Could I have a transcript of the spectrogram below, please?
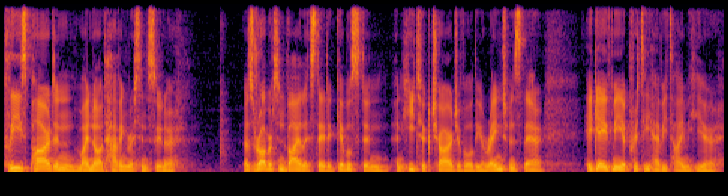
Please pardon my not having written sooner. As Robert and Violet stayed at Gibliston and he took charge of all the arrangements there, he gave me a pretty heavy time here,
